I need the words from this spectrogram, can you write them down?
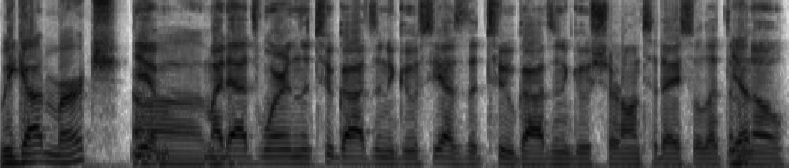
We got merch. Yeah, Um, my dad's wearing the Two Gods and a Goose. He has the Two Gods and a Goose shirt on today, so let them Yep. know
